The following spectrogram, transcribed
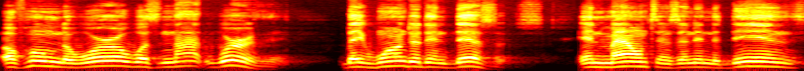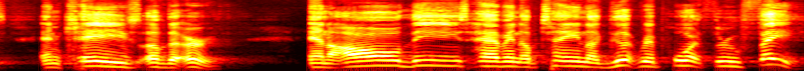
of whom the world was not worthy. They wandered in deserts, in mountains, and in the dens and caves of the earth. And all these, having obtained a good report through faith,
